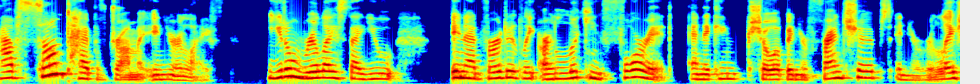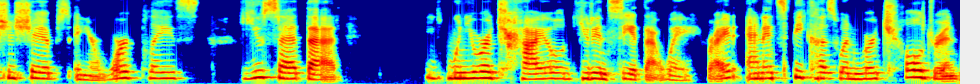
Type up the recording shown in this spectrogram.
have some type of drama in your life. You don't realize that you inadvertently are looking for it and it can show up in your friendships, in your relationships, in your workplace. You said that when you were a child, you didn't see it that way, right? And it's because when we're children,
